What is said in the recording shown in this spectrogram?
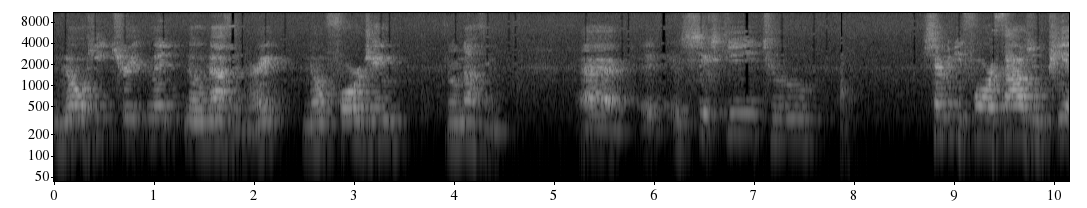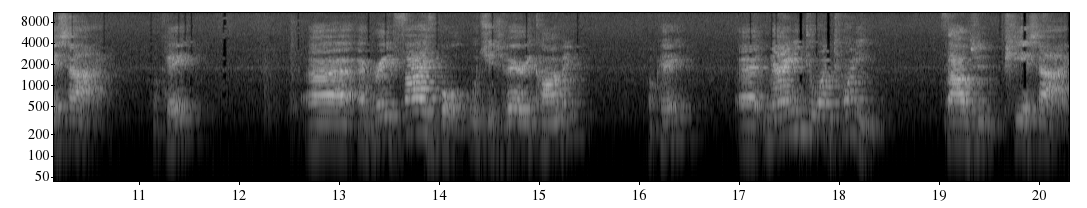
no heat treatment, no nothing, right? No forging, no nothing. Uh, it- it's 60 to 74,000 psi, okay? Uh, a grade 5 bolt, which is very common, okay? Uh, 90 to 120,000 psi,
